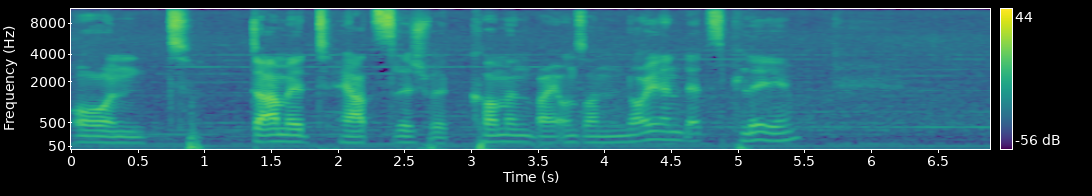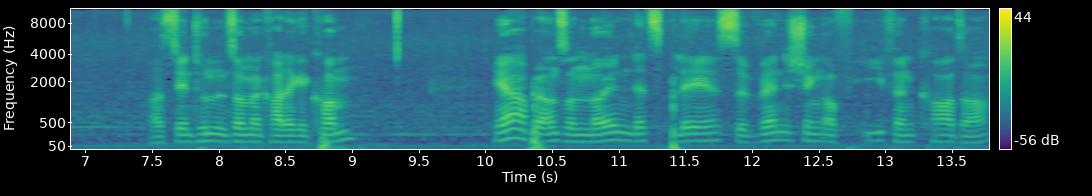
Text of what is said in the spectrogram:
Und damit herzlich willkommen bei unserem neuen Let's Play. Aus den Tunneln sind wir gerade gekommen. Ja, bei unserem neuen Let's Play The Vanishing of Ethan Carter.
